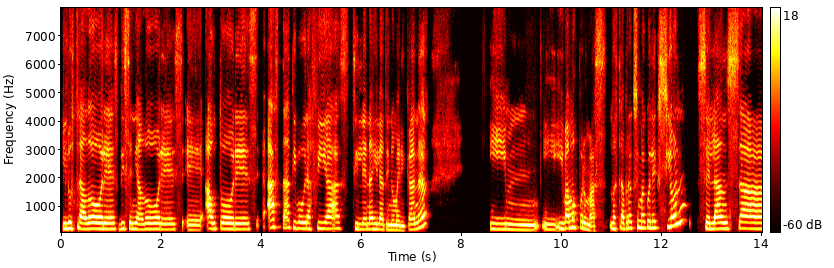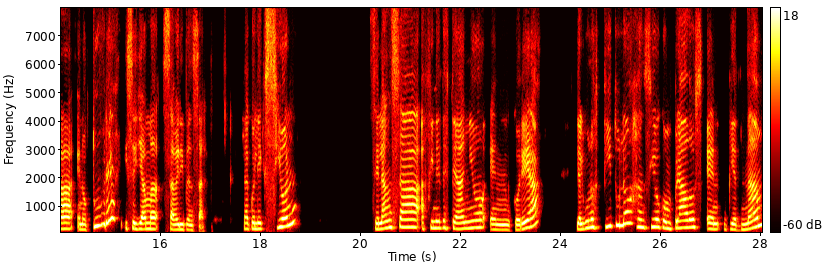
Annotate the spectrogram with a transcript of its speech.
ilustradores, diseñadores, eh, autores, hasta tipografías chilenas y latinoamericanas. Y, vamos por más. Nuestra próxima colección se lanza en octubre y se llama Saber y Pensar. La colección se lanza a fines de este año en Corea y algunos títulos han sido comprados en Vietnam,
